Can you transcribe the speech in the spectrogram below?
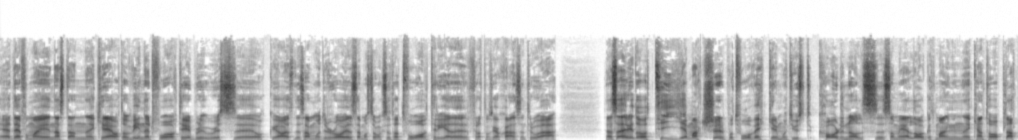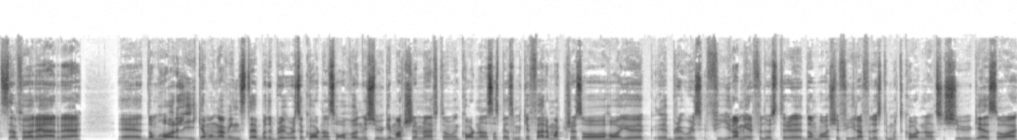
Eh, där får man ju nästan kräva att de vinner två av tre Brewers, eh, och ja, detsamma mot Royals, där måste de också ta två av tre för att de ska ha chansen tror jag. Sen så är det då tio matcher på två veckor mot just Cardinals, som är laget man kan ta platsen för här. Eh, Eh, de har lika många vinster, både Brewers och Cardinals har vunnit 20 matcher, men eftersom Cardinals har spelat så mycket färre matcher så har ju eh, Brewers fyra mer förluster. De har 24 förluster mot Cardinals 20, så eh,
